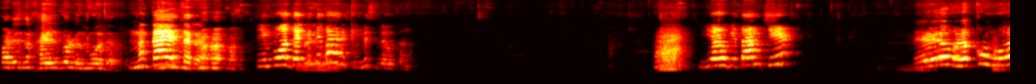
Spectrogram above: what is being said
पाठीचं खायला पडलं मोदक मग काय तर ती मोदक किती भारी दिसलं होतं योगिता आमची. एवढं कोवळ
